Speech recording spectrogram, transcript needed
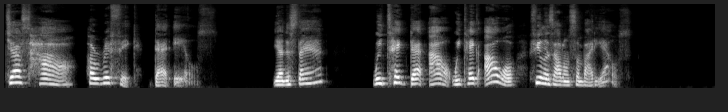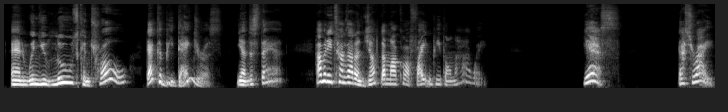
just how horrific that is. You understand? We take that out. We take our feelings out on somebody else. And when you lose control, that could be dangerous. You understand? How many times I done jumped on my car fighting people on the highway? Yes, that's right.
